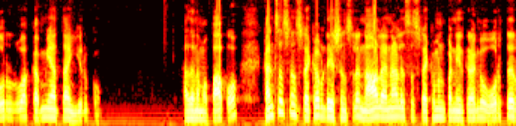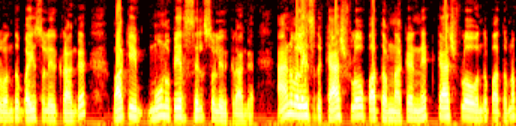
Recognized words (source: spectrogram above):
ஒரு ரூபா கம்மியாக தான் இருக்கும். அதை நம்ம பார்ப்போம். கன்சிஸ்டன்ஸ் ரெக்கமெண்டேஷன்ஸில் நாலு அனாலிசிஸ் ரெக்கமெண்ட் பண்ணியிருக்காங்க ஒருத்தர் வந்து பை சொல்லியிருக்கிறாங்க. பாக்கி மூணு பேர் செல் சொல்லியிருக்கிறாங்க. ஆனுவலைஸ்டு கேஷ் ஃப்ளோ பார்த்தோம்னாக்க நெட் கேஷ் ஃப்ளோ வந்து பார்த்தோம்னா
